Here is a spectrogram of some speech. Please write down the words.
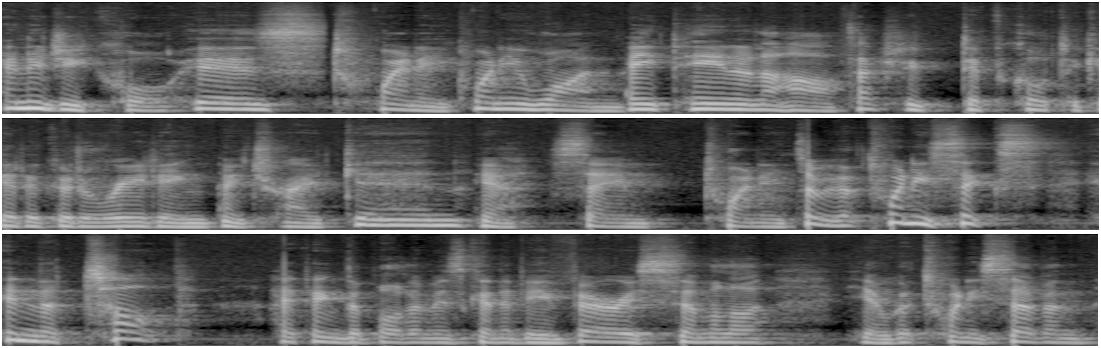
energy core is 20, 21, 18 and a half. It's actually difficult to get a good reading. Let me try again. Yeah, same, 20. So we've got 26 in the top. I think the bottom is going to be very similar. Here we've got 27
